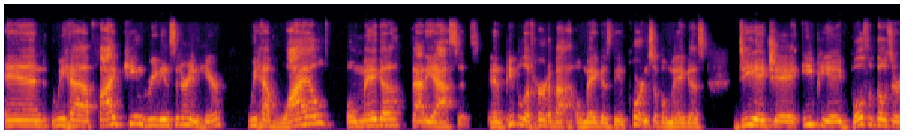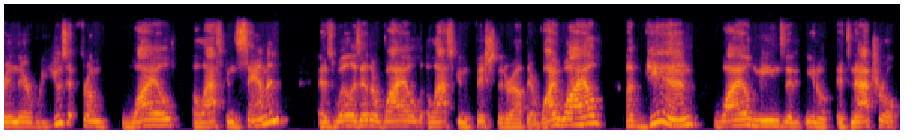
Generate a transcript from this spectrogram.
And we have five key ingredients that are in here. We have wild omega fatty acids. And people have heard about omegas, the importance of omegas. DHA, EPA, both of those are in there. We use it from wild Alaskan salmon as well as other wild Alaskan fish that are out there. Why wild? Again, wild means that you know it's natural,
